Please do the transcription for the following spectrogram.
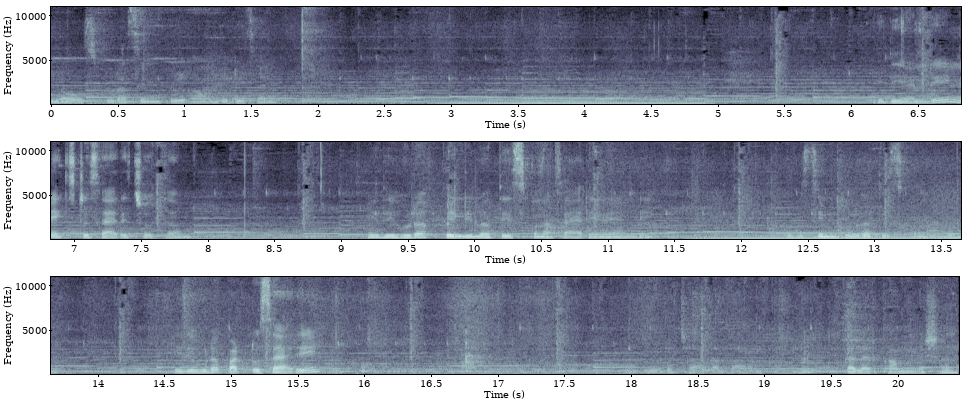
బ్లౌజ్ కూడా సింపుల్గా ఉంది డిజైన్. ఇది అండి నెక్స్ట్ శారీ చూద్దాం. ఇది కూడా పెళ్ళిలో తీసుకున్న శారీనే అండి. ఇది సింపుల్గా తీసుకున్నాను. ఇది కూడా పట్టు శారీ. ఇది కూడా చాలా బాగుంటుంది కలర్ కాంబినేషన్.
